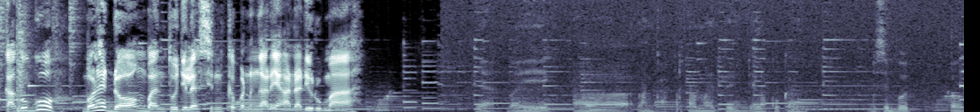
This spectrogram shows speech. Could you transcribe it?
Kak Guguh, boleh dong bantu jelasin ke pendengar yang ada di rumah? Ya, baik. Eh, langkah pertama itu yang dilakukan disebut eh,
